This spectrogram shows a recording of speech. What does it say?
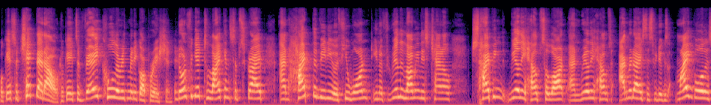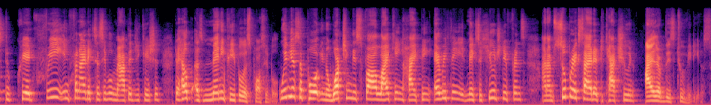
Okay, so check that out. Okay, it's a very cool arithmetic operation. Don't forget to like and subscribe and hype the video if you want, you know, if you're really loving this channel, just hyping really helps a lot and really helps advertise this video because my goal is to create free, infinite accessible math education to help as many people as possible. With your support, you know, watching this far, liking, hyping, everything, it makes a huge difference and I'm super excited to catch you in either of these two videos.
